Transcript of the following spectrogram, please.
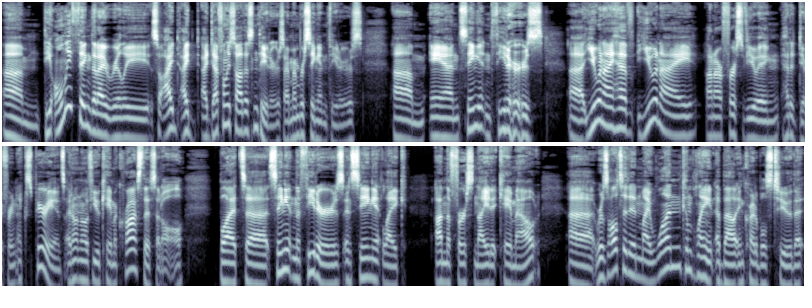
Um, the only thing that I really so I, I I definitely saw this in theaters. I remember seeing it in theaters. Um, and seeing it in theaters, uh, you and I have you and I on our first viewing had a different experience. I don't know if you came across this at all, but uh, seeing it in the theaters and seeing it like on the first night it came out uh, resulted in my one complaint about Incredibles 2 that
